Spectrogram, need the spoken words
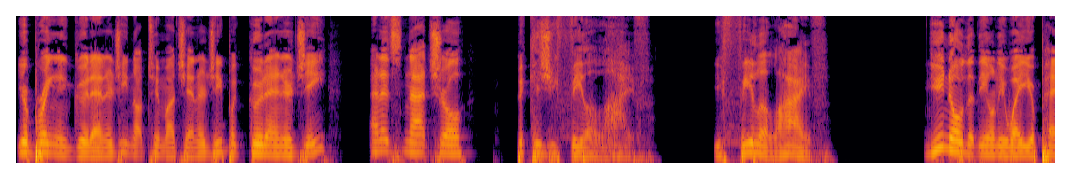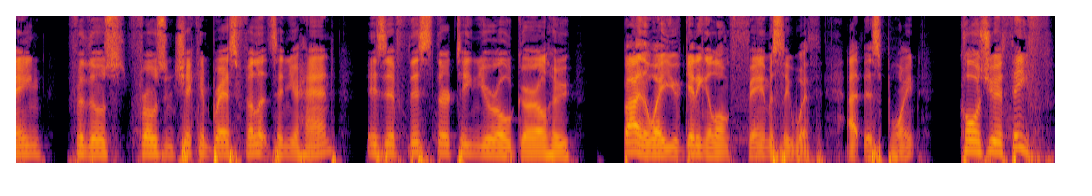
You're bringing good energy, not too much energy, but good energy and it's natural because you feel alive. You feel alive. You know that the only way you're paying for those frozen chicken breast fillets in your hand is if this 13 year old girl, who, by the way, you're getting along famously with at this point, calls you a thief.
